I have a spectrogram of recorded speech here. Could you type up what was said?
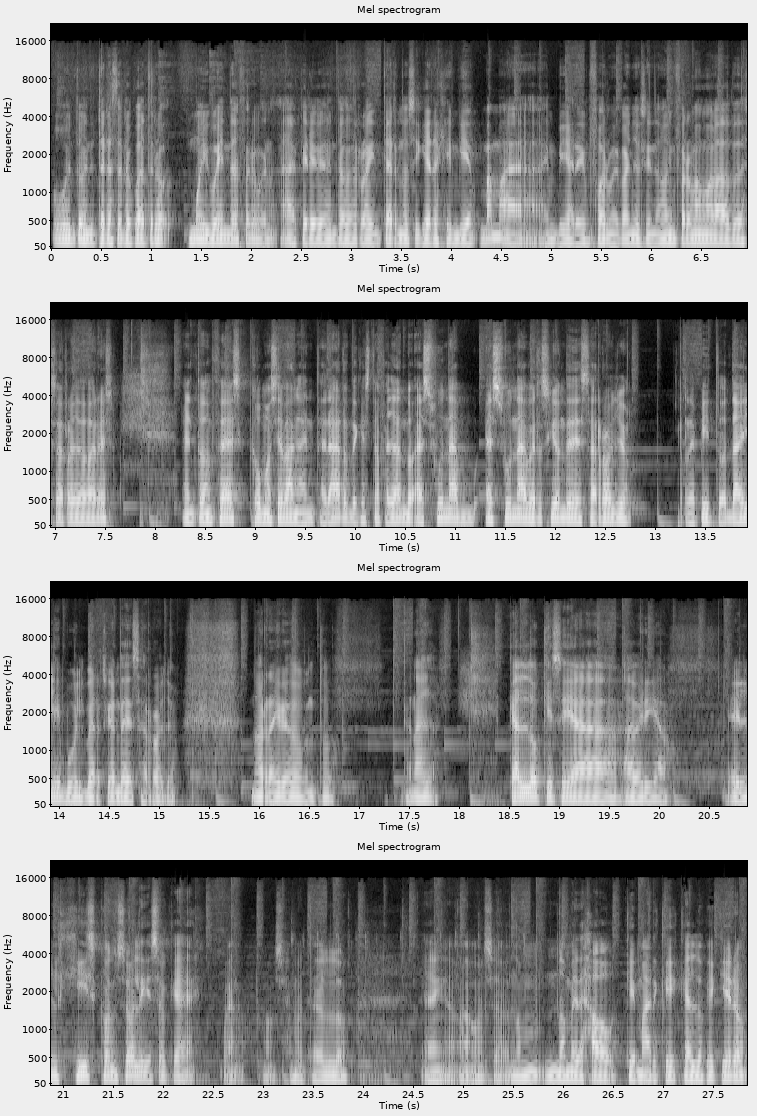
Ubuntu 2304, muy Windows, pero bueno, ha experimentado error interno. Si quieres que envíe, vamos a enviar informe, coño. Si no informamos a los desarrolladores, entonces, ¿cómo se van a enterar de que está fallando? Es una, es una versión de desarrollo. Repito, Daily Build, versión de desarrollo. No raíz de Ubuntu. Canalla. ¿Qué es lo que se ha averiado? El GIS console y eso qué es. Bueno, vamos a meterlo. Venga, vamos a. No, no me he dejado que marque qué es lo que quiero.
